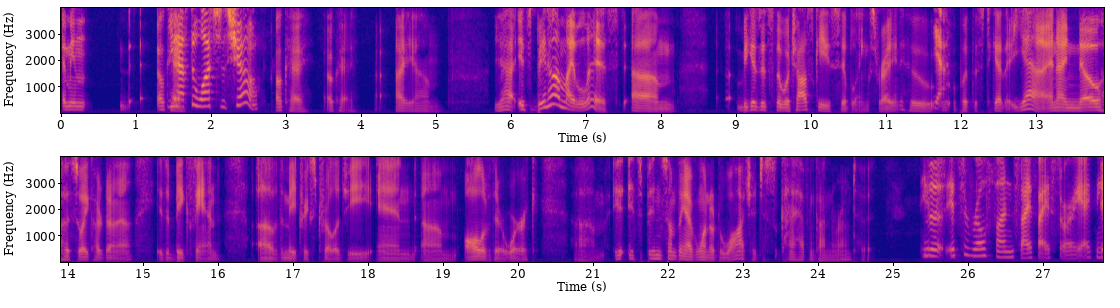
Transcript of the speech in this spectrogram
I mean, okay. you have to watch the show Okay, okay. I um yeah, it's been on my list um because it's the Wachowski siblings, right? Who, Yeah. who put this together. Yeah, and I know Josue Cardona is a big fan of the Matrix trilogy and um all of their work. Um it, it's been something I've wanted to watch. I just kind of haven't gotten around to it. It's The- it's a real fun sci-fi story. I think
